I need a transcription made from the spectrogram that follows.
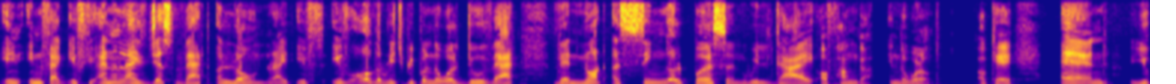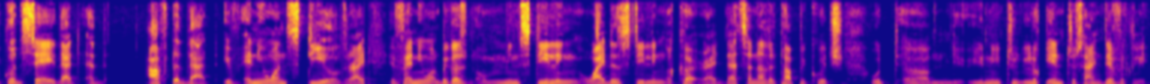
in, in fact if you analyze just that alone right if if all the rich people in the world do that then not a single person will die of hunger in the world okay? And you could say that at, after that if anyone steals right if anyone because i mean stealing why does stealing occur right? That's another topic which would um, you, you, need to look into scientifically.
